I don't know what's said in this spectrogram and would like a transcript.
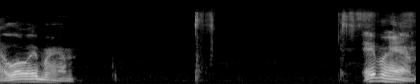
Hello, Abraham. Abraham.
